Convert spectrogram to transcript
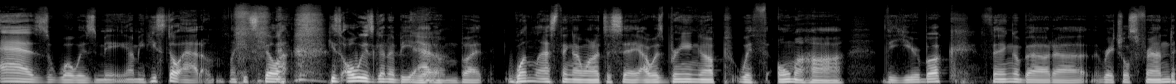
as woe is me. I mean he's still adam. Like he's still he's always going to be adam. But one last thing i wanted to say i was bringing up with omaha the yearbook thing about uh, rachel's friend.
